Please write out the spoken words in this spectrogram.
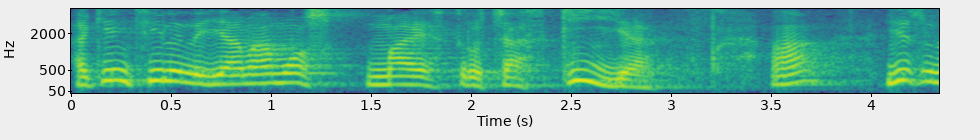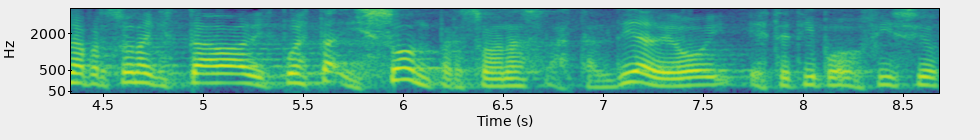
Aquí en Chile le llamamos maestro chasquilla. ¿ah? Y es una persona que estaba dispuesta, y son personas hasta el día de hoy, este tipo de oficio,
